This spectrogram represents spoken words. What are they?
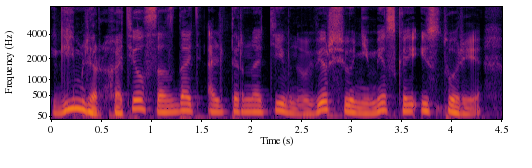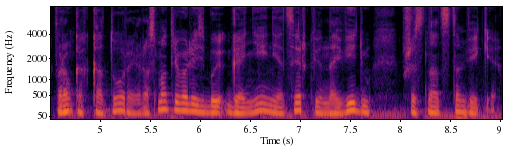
Гиммлер хотел создать альтернативную версию немецкой истории, в рамках которой рассматривались бы гонения церкви на ведьм в XVI веке.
